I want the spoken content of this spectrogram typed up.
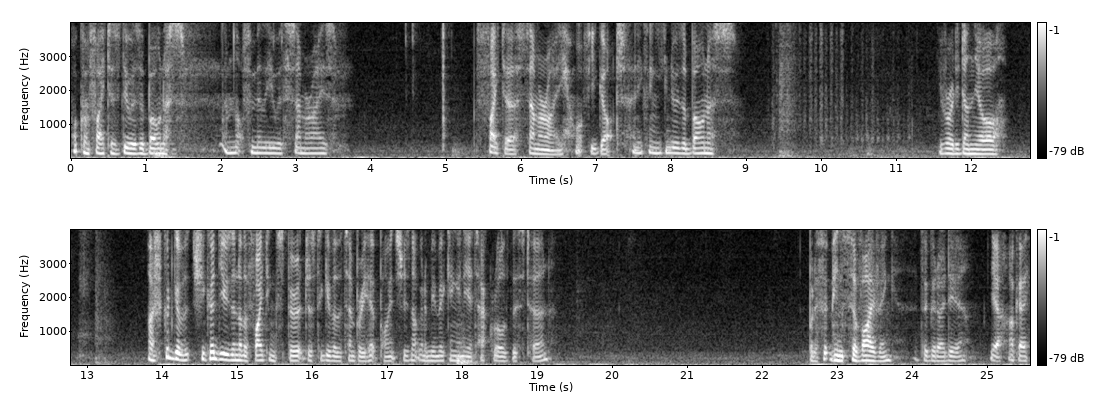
What can fighters do as a bonus? I'm not familiar with samurais. Fighter, samurai, what have you got? Anything you can do as a bonus? You've already done your Oh, she could give. She could use another fighting spirit just to give her the temporary hit points. She's not going to be making any attack rolls this turn. But if it means surviving, it's a good idea. Yeah. Okay.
